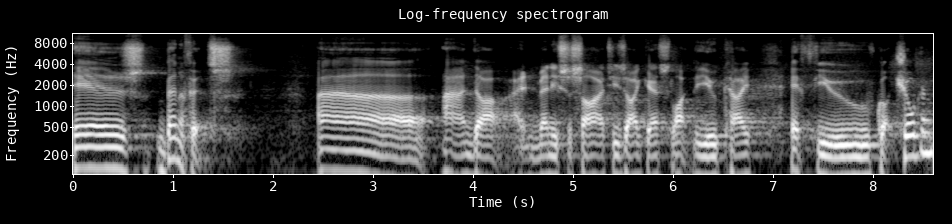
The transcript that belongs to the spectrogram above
is benefits. Uh, and uh, in many societies, I guess, like the UK, if you've got children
